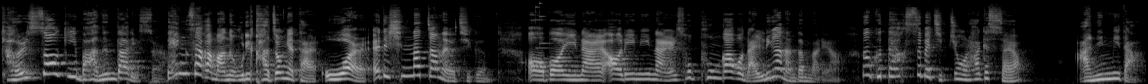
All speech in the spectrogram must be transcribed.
결석이 많은 달이 있어요. 행사가 많은 우리 가정의 달, 5월. 애들 신났잖아요, 지금. 어버이날, 어린이날, 소풍 가고 난리가 난단 말이에요. 그럼 그때 학습에 집중을 하겠어요? 아닙니다.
